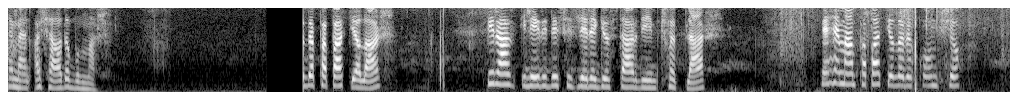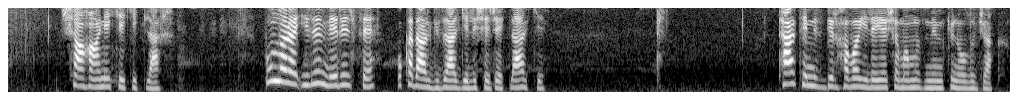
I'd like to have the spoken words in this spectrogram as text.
hemen aşağıda bunlar. Burada papatyalar. Biraz ileride sizlere gösterdiğim çöpler. Ve hemen papatyalara komşu şahane kekikler. Bunlara izin verilse o kadar güzel gelişecekler ki. Tertemiz bir hava ile yaşamamız mümkün olacak.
